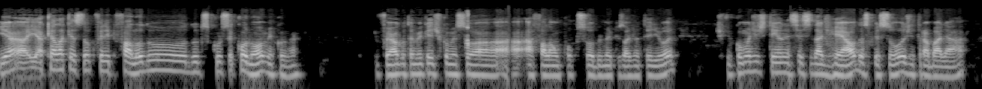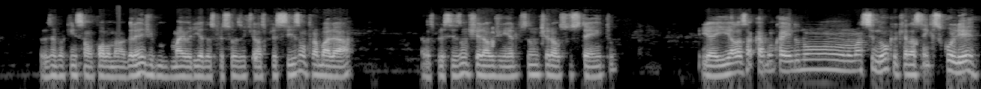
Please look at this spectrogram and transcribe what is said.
E, a, e aquela questão que o Felipe falou do, do discurso econômico, né? Foi algo também que a gente começou a, a falar um pouco sobre no episódio anterior. Acho que como a gente tem a necessidade real das pessoas de trabalhar, por exemplo, aqui em São Paulo, uma grande maioria das pessoas aqui elas precisam trabalhar, elas precisam tirar o dinheiro, precisam tirar o sustento, e aí elas acabam caindo num, numa sinuca que elas têm que escolher,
